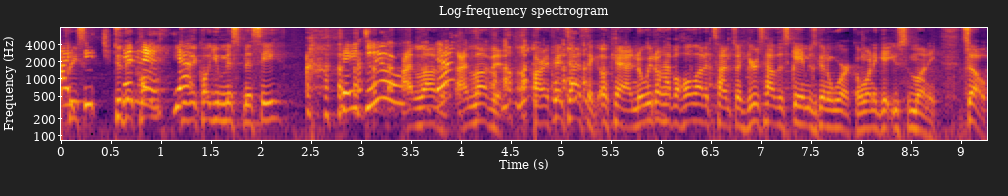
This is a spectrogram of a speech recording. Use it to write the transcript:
I teach do they call you, fitness, Do they call you Miss Missy? They do. I love Yeah. it. I love it. All right, fantastic. Okay, I know we don't have a whole lot of time, so here's how this game is going to work. I want to get you some money. So,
